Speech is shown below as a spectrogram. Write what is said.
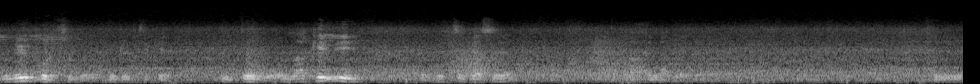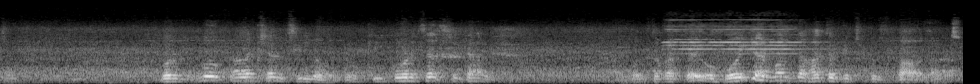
গুলিও করছিল দূরে থেকে। কিন্তু লাকিলি বেঁচে গেছে গায়ে লাগে। কালেকশন ছিল কি করেছে সেটা বলতে পারতো ও বইটার মধ্যে হয়তো কিছু কিছু পাওয়া যাচ্ছে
